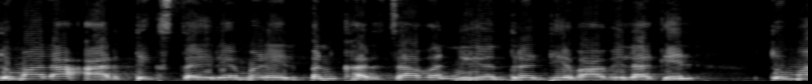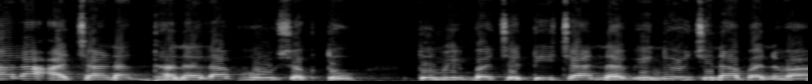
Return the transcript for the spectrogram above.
तुम्हाला आर्थिक स्थैर्य मिळेल पण खर्चावर नियंत्रण ठेवावे लागेल. तुम्हाला अचानक धनलाभ होऊ शकतो. तुम्ही बचतीच्या नवीन योजना बनवा.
